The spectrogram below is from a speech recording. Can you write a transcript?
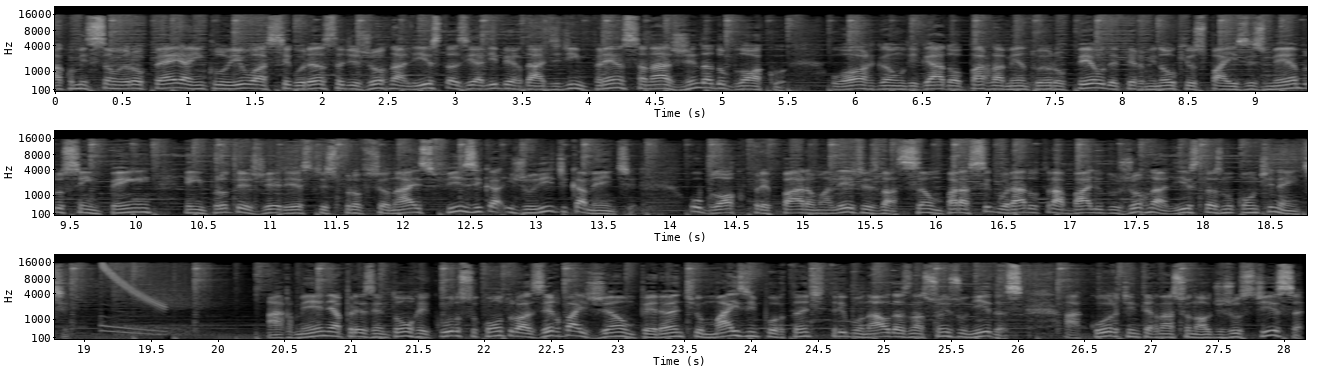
A Comissão Europeia incluiu a segurança de jornalistas e a liberdade de imprensa na agenda do bloco. O órgão ligado ao Parlamento Europeu determinou que os países membros se empenhem em proteger estes profissionais física e juridicamente. O bloco prepara uma legislação para assegurar o trabalho dos jornalistas no continente. A Armênia apresentou um recurso contra o Azerbaijão perante o mais importante tribunal das Nações Unidas, a Corte Internacional de Justiça,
